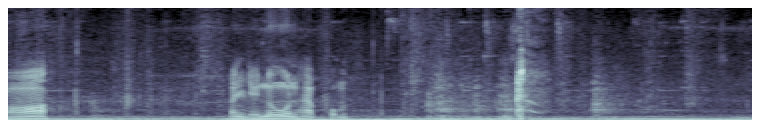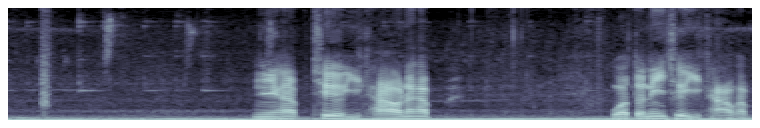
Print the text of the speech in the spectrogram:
อ๋อ มันอยู่นู่นครับผม นี่ครับ ชื่ออีขาวนะครับวัวตัวนี้ชื่ออีขาวครับ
